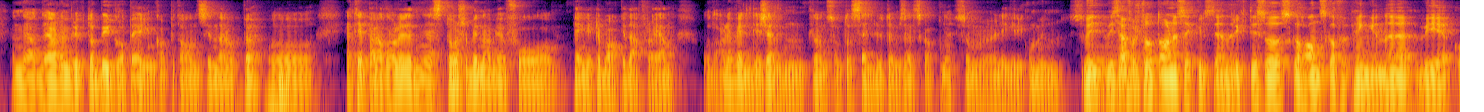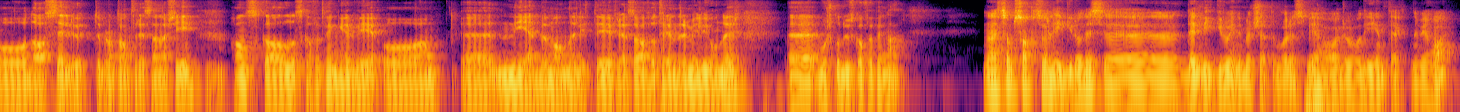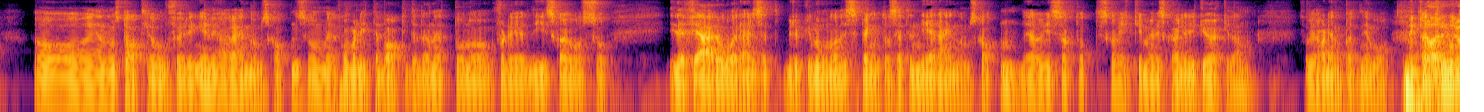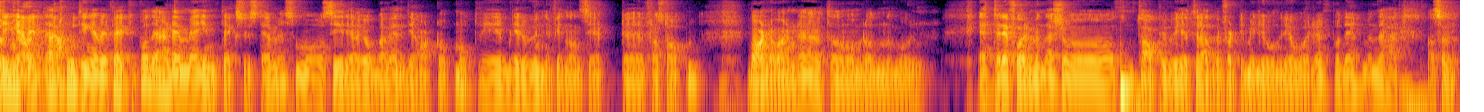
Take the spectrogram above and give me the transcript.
Men det, det, har de brukt til å bygge opp egenkapitalen sin der oppe. Og jeg tipper at allerede neste år så begynner vi å få penger tilbake derfra igjen. Og da er det veldig sjelden lønnsomt å selge ut de selskapene som ligger i kommunen. Så, Hvis jeg har forstått Arne Sekkelsten riktig, så skal han skaffe pengene ved å da selge ut bl.a. Fresa Energi. Han skal skaffe penger ved å eh, nedbemanne litt i Fresa, altså 300 millioner. Eh, hvor skal du skaffe penga? Nei, som sagt så ligger jo disse Det ligger jo inne i budsjettet vårt. Vi har jo de inntektene vi har og gjennom statlige overføringer. Vi har eiendomsskatten, som jeg kommer litt tilbake til den etterpå. nå, For de skal jo også i det fjerde året her sett, bruke noen av disse pengene til å sette ned eiendomsskatten. Det har vi sagt at skal vi ikke, men vi skal heller ikke øke den. Så vi har den på et nivå. Det er, vil, det er to ting jeg vil peke på. Det er det med inntektssystemet, som Siri har jobba veldig hardt opp mot. Vi blir jo underfinansiert eh, fra staten. Barnevernet er et av de områdene hvor etter reformen der så taper vi 30-40 millioner i året på det. Men det her, altså,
